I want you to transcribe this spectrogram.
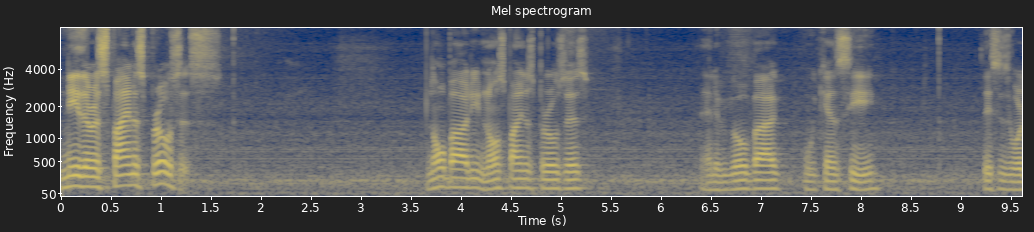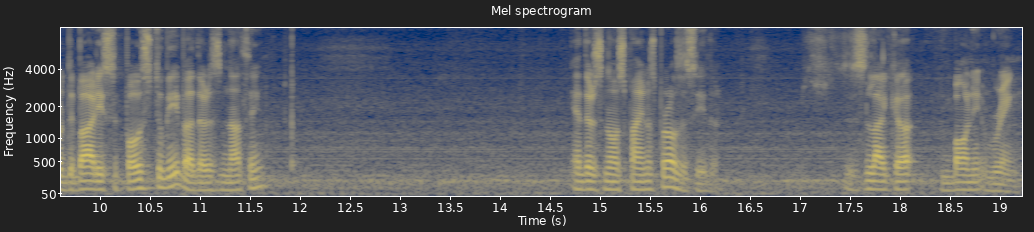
Neither a spinous process. No body, no spinous process. And if we go back, we can see this is where the body is supposed to be, but there's nothing. And there's no spinous process either. It's like a bony ring.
